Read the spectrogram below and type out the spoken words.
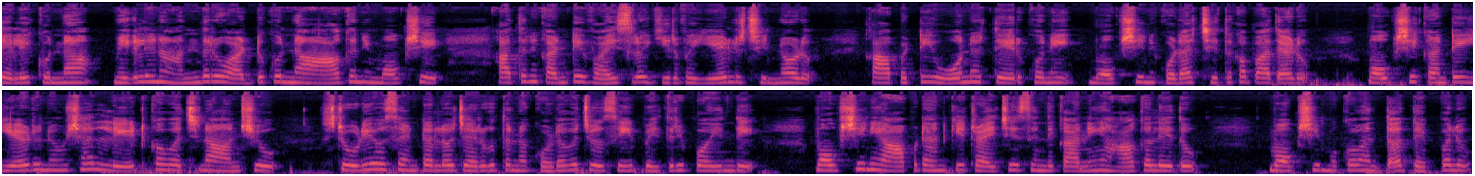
తెలియకున్నా మిగిలిన అందరూ అడ్డుకున్న ఆగని మోక్షి అతని కంటే వయసులో ఇరవై ఏళ్ళు చిన్నోడు. కాబట్టి ఓనర్ తేరుకొని మోక్షిని కూడా చితకబాదాడు. మోక్షి కంటే ఏడు నిమిషాలు లేటుగా వచ్చిన అంశు స్టూడియో సెంటర్లో జరుగుతున్న గొడవ చూసి బెదిరిపోయింది. మోక్షిని ఆపడానికి ట్రై చేసింది కానీ ఆగలేదు. మోక్షి ముఖం అంతా దెబ్బలు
